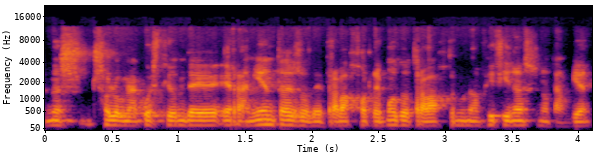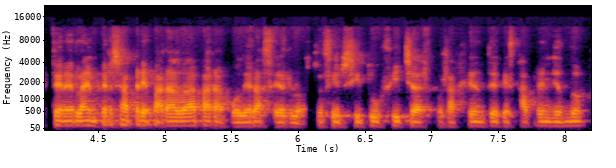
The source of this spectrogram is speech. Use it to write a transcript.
no, es solo una cuestión de herramientas o de trabajo remoto, trabajo en una oficina, sino también tener la empresa preparada para poder hacerlo. Es decir, si tú fichas pues, a gente que está aprendiendo,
